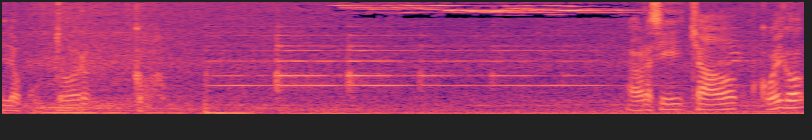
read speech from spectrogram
locutorco. Ahora sí, chao, cuelgo.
